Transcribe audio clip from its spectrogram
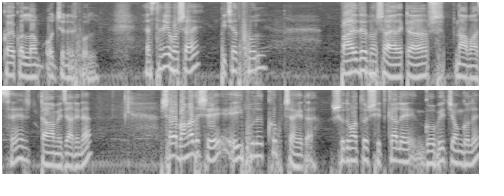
ক্রয় করলাম অর্জুনের ফুল। স্থানীয় ভাষায় পিছার ফুল। পাহাড়িদের ভাষায় একটা নাম আছে, তা আমি জানি না। সারা বাংলাদেশে এই ফুলের খুব চাহিদা। শুধুমাত্র শীতকালে গভীর জঙ্গলে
